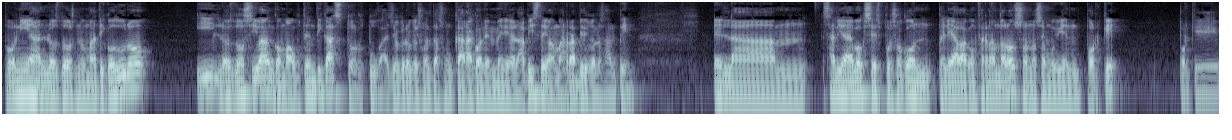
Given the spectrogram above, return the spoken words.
ponían los dos neumático duro y los dos iban como auténticas tortugas. Yo creo que sueltas un caracol en medio de la pista y iba más rápido que los Alpine. En la mm, salida de boxes, pues Ocon peleaba con Fernando Alonso, no sé muy bien por qué, porque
